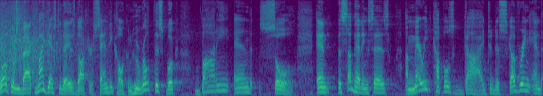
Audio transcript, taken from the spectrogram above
Welcome back. My guest today is Dr. Sandy Kulkin, who wrote this book, Body and Soul. And the subheading says, a married couple's guide to discovering and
